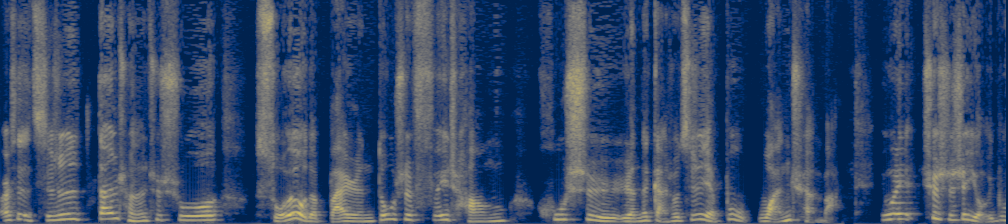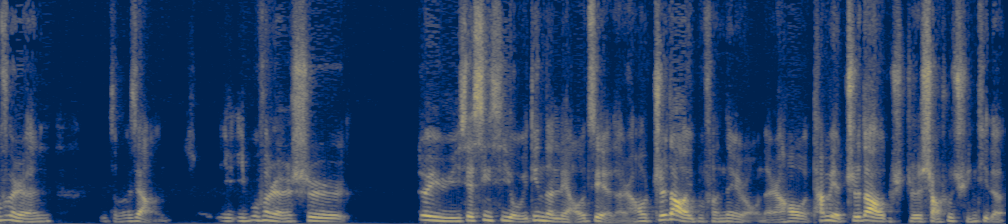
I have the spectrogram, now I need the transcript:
而且其实单纯的去说所有的白人都是非常忽视人的感受，其实也不完全吧。因为确实是有一部分人怎么讲，一一部分人是。对于一些信息有一定的了解的，然后知道一部分内容的，然后他们也知道是少数群体的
